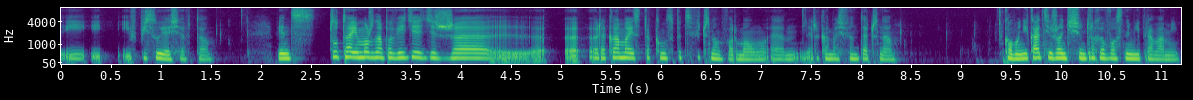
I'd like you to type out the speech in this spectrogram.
i, i, i wpisuje się w to. Więc tutaj można powiedzieć, że e, reklama jest taką specyficzną formą, reklama świąteczna. Komunikacji rządzi się trochę własnymi prawami.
